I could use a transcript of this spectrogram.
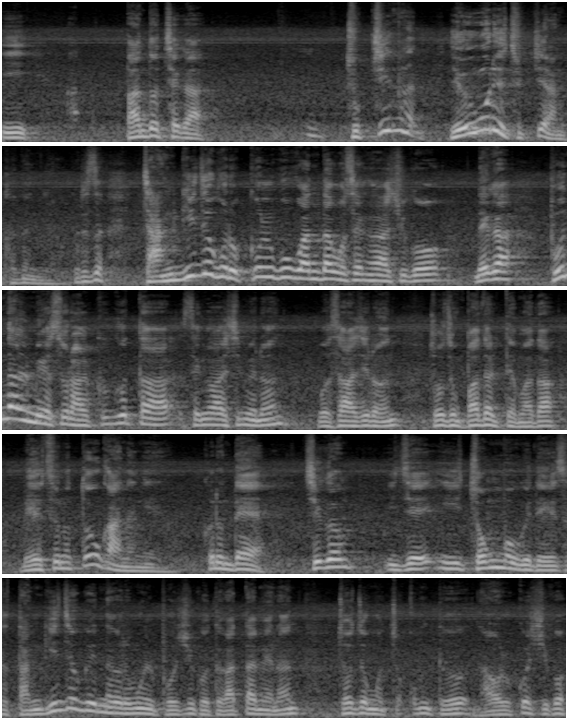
이 반도체가 죽지는 영원히 죽지 않거든요. 그래서 장기적으로 끌고 간다고 생각하시고 내가 분할 매수를 할 것 같다 생각하시면은 뭐 사실은 조정 받을 때마다 매수는 또 가능해요. 그런데 지금 이제 이 종목에 대해서 단기적인 흐름을 보시고 들어갔다면은 조정은 조금 더 나올 것이고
